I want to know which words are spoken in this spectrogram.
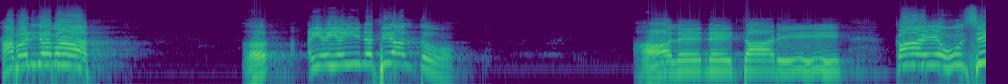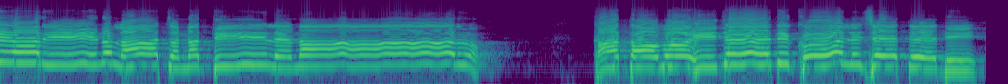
સાંભળજો બાપ. હ? અહીંયા અહીં નથી હાલતું. હાલે નહીં તારી. કાંઈ હોશિયારી લાચ નથી લેનાર. ખાતા વહી જે તે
